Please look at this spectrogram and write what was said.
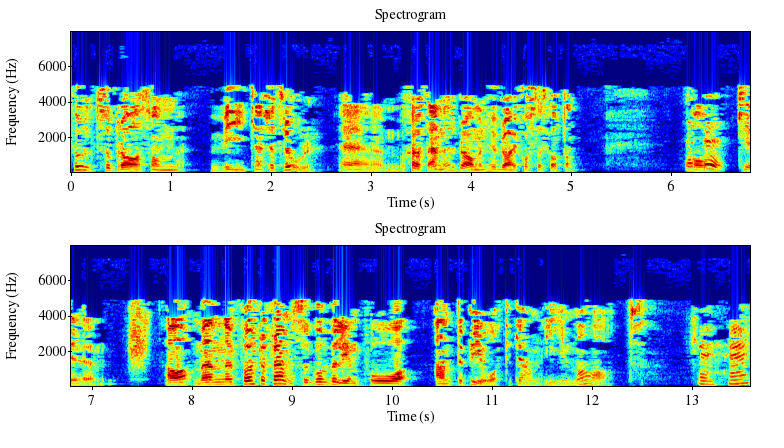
fullt så bra som vi kanske tror. Eh, själva ämnet är bra, men hur bra är kosttillskotten? Precis. Och, eh, ja, men först och främst så går vi väl in på antibiotikan i mat. Mhm.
